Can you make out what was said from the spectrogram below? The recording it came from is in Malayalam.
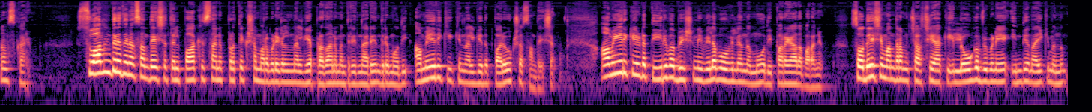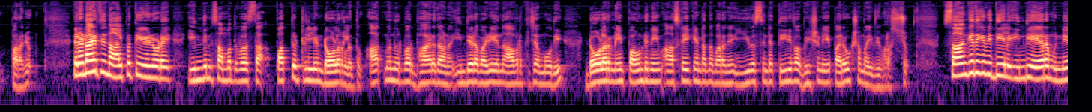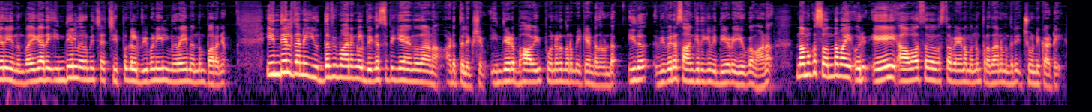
നമസ്കാരം. സ്വാതന്ത്ര്യദിന സന്ദേശത്തിൽ പാകിസ്ഥാന് പ്രത്യക്ഷ മറുപടികൾ നൽകിയ പ്രധാനമന്ത്രി നരേന്ദ്രമോദി അമേരിക്കയ്ക്ക് നൽകിയത് പരോക്ഷ സന്ദേശം. അമേരിക്കയുടെ തീരുവ ഭീഷണി വില പോവില്ലെന്ന് മോദി പറയാതെ പറഞ്ഞു. സ്വദേശി മന്ത്രം ചർച്ചയാക്കി ലോകവിപണിയെ ഇന്ത്യ നയിക്കുമെന്നും പറഞ്ഞു. രണ്ടായിരത്തി നാൽപ്പത്തി ഏഴോടെ ഇന്ത്യൻ സമ്പദ് വ്യവസ്ഥ പത്ത് ട്രില്യൺ ഡോളറിലെത്തും. ആത്മനിർഭർ ഭാരതാണ് ഇന്ത്യയുടെ വഴിയെന്ന് ആവർത്തിച്ച മോദി ഡോളറിനെയും പൗണ്ടിനെയും ആശ്രയിക്കേണ്ടെന്ന് പറഞ്ഞ് യു എസിന്റെ തീരുവ ഭീഷണിയെ പരോക്ഷമായി വിമർശിച്ചു. സാങ്കേതിക വിദ്യയിൽ ഇന്ത്യ ഏറെ മുന്നേറിയെന്നും വൈകാതെ ഇന്ത്യയിൽ നിർമ്മിച്ച ചിപ്പുകൾ വിപണിയിൽ നിറയുമെന്നും പറഞ്ഞു. ഇന്ത്യയിൽ തന്നെ യുദ്ധവിമാനങ്ങൾ വികസിപ്പിക്കുക എന്നതാണ് അടുത്ത ലക്ഷ്യം. ഇന്ത്യയുടെ ഭാവി പുനർനിർമ്മിക്കേണ്ടതുണ്ട്. ഇത് വിവര സാങ്കേതിക വിദ്യയുടെ യുഗമാണ്. നമുക്ക് സ്വന്തമായി ഒരു എ ആവാസ വ്യവസ്ഥ വേണമെന്നും പ്രധാനമന്ത്രി ചൂണ്ടിക്കാട്ടി.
